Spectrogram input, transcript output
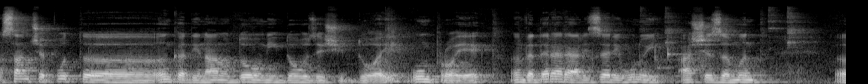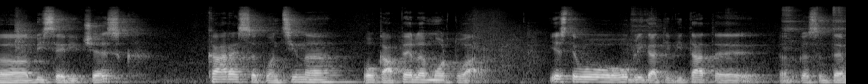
s-a început uh, încă din anul 2022 un proiect în vederea realizării unui așezământ bisericesc care să conțină o capelă mortoară. Este o obligativitate, pentru că suntem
